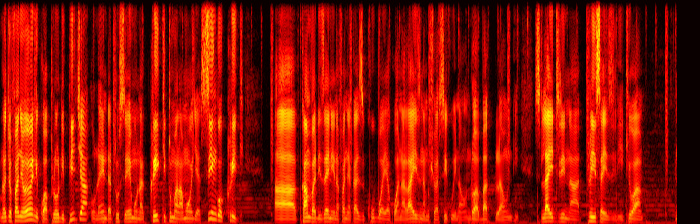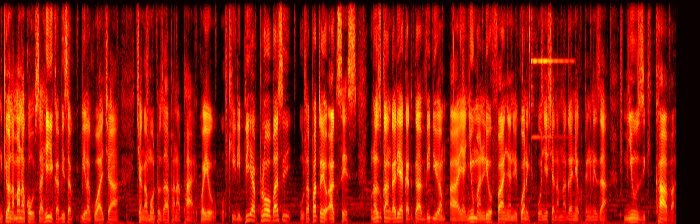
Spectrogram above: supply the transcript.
Unachofanya wewe ni kuupload picha unaenda tu sehemu na click tu mara moja single click. Uh, canva design inafanya kazi kubwa ya kuanalyze na mwisho wa siku inaondoa background slightly na precisely ikiwa nikiwa na maana kwa usahihi kabisa bila kuacha changamoto za hapa na pale. Kwa hiyo ukilipia pro basi utapata hiyo access. Unaweza ukaangalia katika video ya, uh, ya nyuma niliyofanya nilikuwa nikikuonyesha namna gani ya kutengeneza music cover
